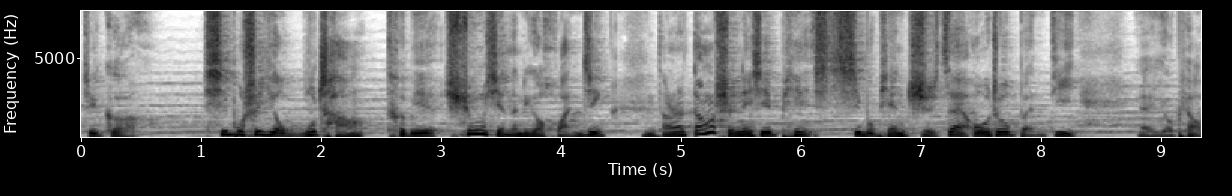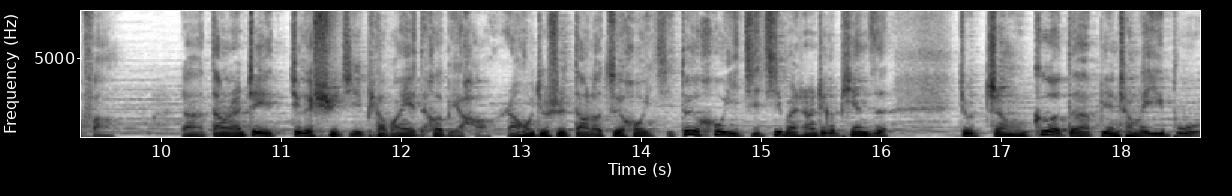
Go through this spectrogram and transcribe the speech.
这个西部是一个无常、特别凶险的那个环境。当然，当时那些片西部片只在欧洲本地呃有票房，啊，当然这这个续集票房也特别好。然后就是到了最后一集，最后一集基本上这个片子。就整个的变成了一部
